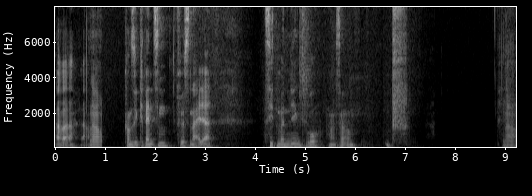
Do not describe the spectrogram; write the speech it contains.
Aber ja, Ja, Konsequenzen für Snyder sieht man nirgendwo. Also, pff, ja,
